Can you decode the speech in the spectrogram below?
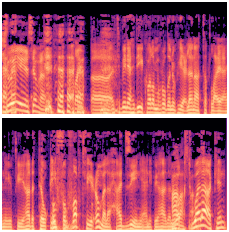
شوي سمع طيب آه أنت بيني أهديك والله المفروض إنه في إعلانات تطلع يعني في هذا التوقيت. بالضبط في عملاء حاجزين يعني في هذا الوقت. ولكن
